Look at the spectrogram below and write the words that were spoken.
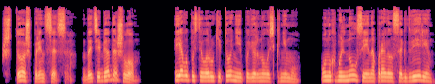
Что ж, принцесса, до тебя дошло. Я выпустила руки Тони и повернулась к нему. Он ухмыльнулся и направился к двери,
